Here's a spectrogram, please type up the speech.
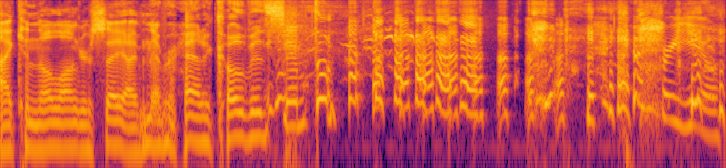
I can no longer say I've never had a COVID symptom. Good for you.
